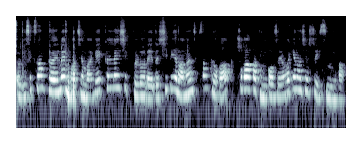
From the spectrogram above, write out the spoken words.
여기 색상표의 맨 마지막에 클래식 블루 레드 10이라는 색상표가 추가가 된 것을 확인하실 수 있습니다.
